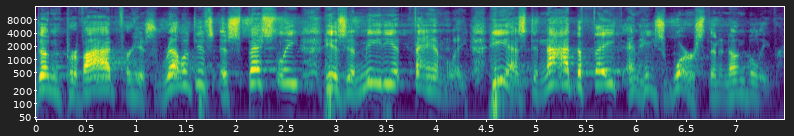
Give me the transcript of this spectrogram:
doesn't provide for his relatives, especially his immediate family, he has denied the faith and he's worse than an unbeliever.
